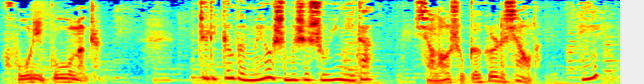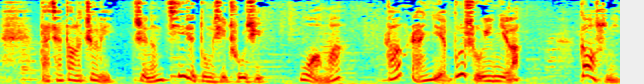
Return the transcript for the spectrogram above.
狐狸咕囔着：“这里根本没有什么是属于你的。”小老鼠咯咯的笑了：“咦，大家到了这里只能借东西出去，我吗？当然也不属于你了。”告诉你，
